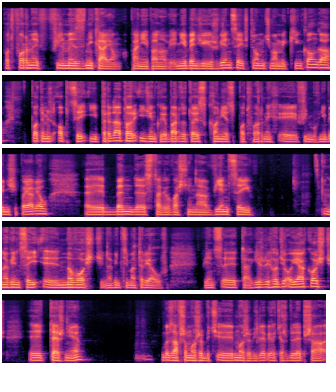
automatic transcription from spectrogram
potworne filmy znikają, Panie i Panowie, nie będzie już więcej, w tym momencie mamy King Konga, potem jest Obcy i Predator i dziękuję bardzo, to jest koniec potwornych y, filmów, nie będzie się pojawiał, y, będę stawiał właśnie na więcej na więcej y, nowości, na więcej materiałów. Więc tak, jeżeli chodzi o jakość, też nie, bo zawsze może być, może być lepiej, chociażby lepsza,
